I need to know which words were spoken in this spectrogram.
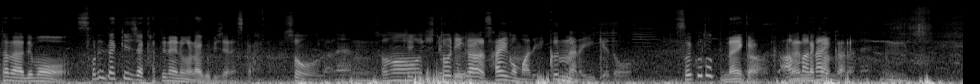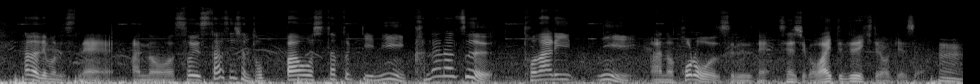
ただでもそれだけじゃ勝てないのがラグビーじゃないですか。そうだね、うん。その結局。一人が最後まで行くんならいいけど、そういうことってないから。ああんまだ。ないからね。うん、ただでもですねあのそういうスター選手の突破をした時に必ず隣にあのフォローする、ね、選手が湧いて出てきてるわけですよ。うんうん。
